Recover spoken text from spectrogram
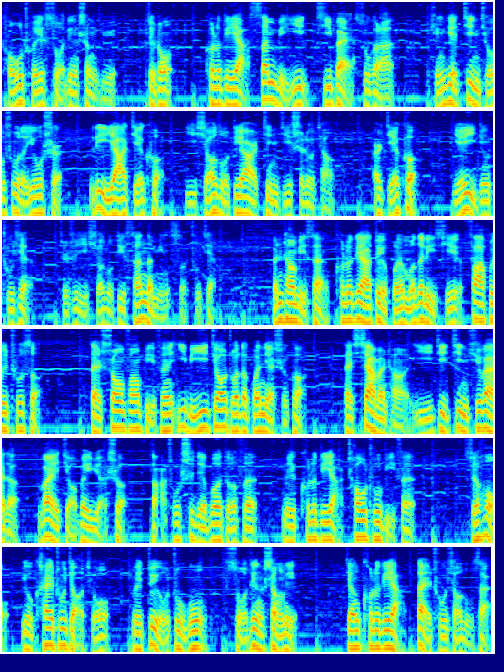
头锤锁定胜局。最终，克罗地亚三比一击败苏格兰，凭借进球数的优势力压捷克，以小组第二晋级十六强。而捷克也已经出现，只是以小组第三的名次出现。本场比赛，克罗地亚队魂莫德里奇发挥出色，在双方比分一比一焦灼的关键时刻，在下半场以一记禁区外的外脚背远射。打出世界波得分，为克罗地亚超出比分。随后又开出角球，为队友助攻，锁定胜利，将克罗地亚带出小组赛。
